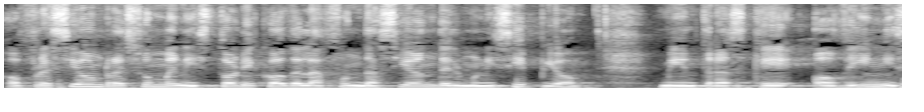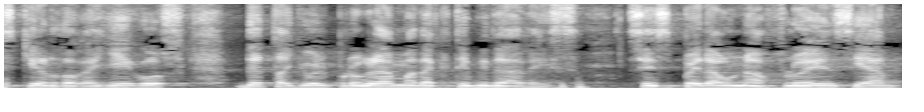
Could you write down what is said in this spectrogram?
ofreció un resumen histórico de la fundación del municipio, mientras que Odín Izquierdo Gallegos detalló el programa de actividades. Se espera una afluencia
